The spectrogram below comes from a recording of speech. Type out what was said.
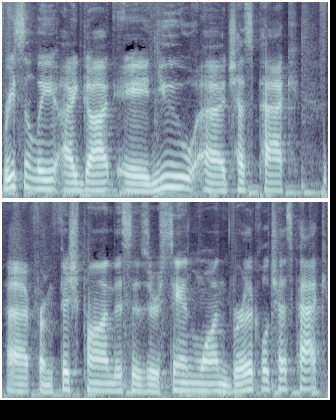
Recently, I got a new uh, chest pack uh, from Fishpond. This is their San Juan vertical chest pack.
